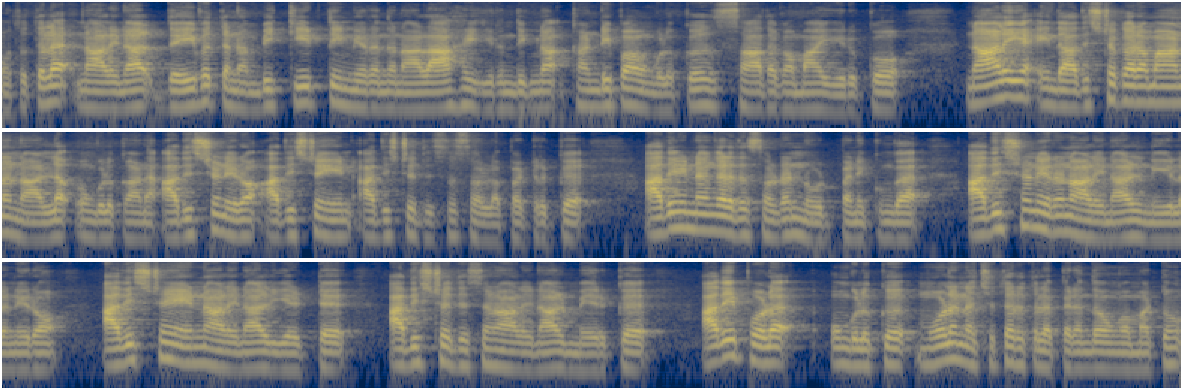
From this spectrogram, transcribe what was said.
மொத்தத்தில் நாளை நாள் தெய்வத்தை நம்பி கீர்த்தி நிறைந்த நாளாக இருந்தீங்கன்னா கண்டிப்பாக உங்களுக்கு சாதகமாக இருக்கும். நாளைய இந்த அதிர்ஷ்டகரமான நாளில் உங்களுக்கான அதிர்ஷ்ட நிறம் அதிர்ஷ்ட எண் அதிர்ஷ்ட திசை சொல்லப்பட்டிருக்கு. அது என்னங்கிறத சொல்கிறேன் நோட் பண்ணிக்கோங்க. அதிர்ஷ்ட நிறம் நாளை நாள் நீல நிறம் அதிர்ஷ்ட எண் நாளை நாள் எட்டு அதிர்ஷ்ட திசை நாளை நாள் மேற்கு. அதே போல் உங்களுக்கு மூல நட்சத்திரத்தில் பிறந்தவங்க மட்டும்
